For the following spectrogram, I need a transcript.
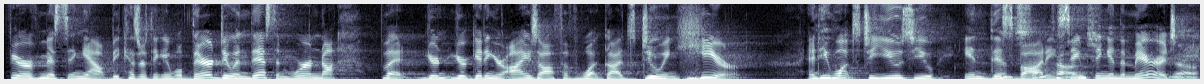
fear of missing out, because they're thinking, well, they're doing this and we're not. But you're, you're getting your eyes off of what God's doing here. And He wants to use you in this And body. Same thing in the marriage. Yeah.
